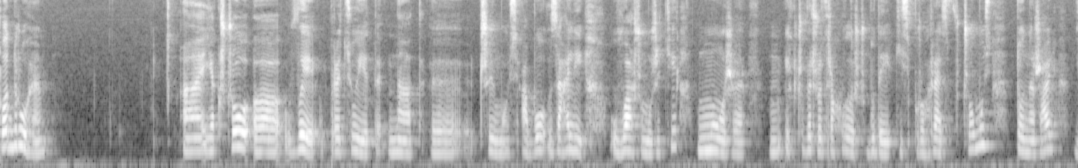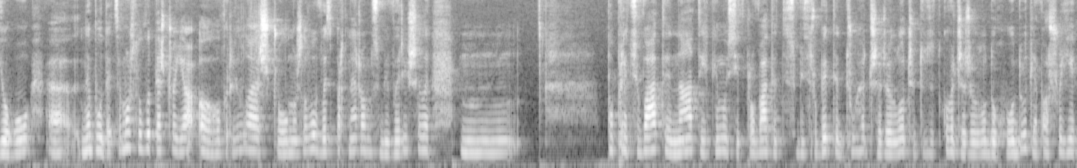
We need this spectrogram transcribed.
По-друге, Якщо е, ви працюєте над е, чимось, або взагалі у вашому житті може, якщо ви розраховували, що буде якийсь прогрес в чомусь, то, на жаль, його е, не буде. Це можливо те, що я е, говорила, що можливо ви з партнером собі вирішили. Попрацювати над якимось і впровадити собі, зробити друге джерело чи додаткове джерело доходу для вашої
